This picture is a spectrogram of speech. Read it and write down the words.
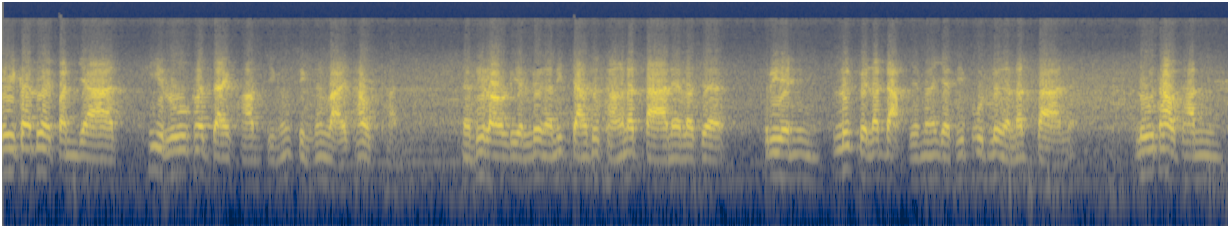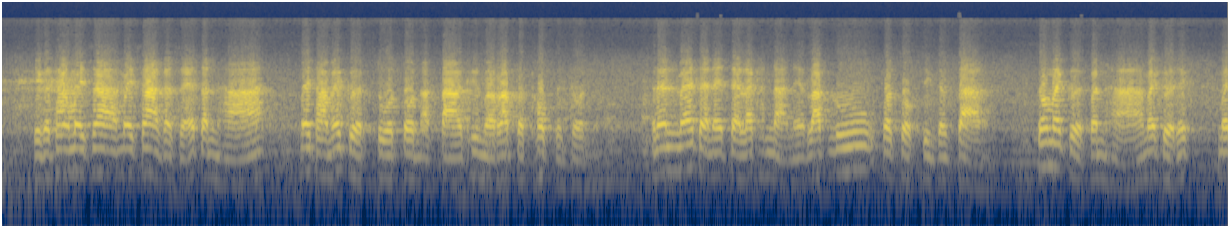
นี่ก็ด้วยปัญญาที่รู้เข้าใจความจริงของสิ่งทั้งหลายเท่าทันอย่างที่เราเรียนเรื่องอนิจจังทุกขังอนัตตาเนี่ยเราจะเรียนลึกเป็นระดับใช่ไหมอย่างที่พูดเรื่องอนัตตาเนี่ยรู้เท่าทันจนกระทั่งไม่สร้างไม่สร้างกระแสตัณหา ไม่ทำให้เกิดตัวตนอัตตาขึ้นมารับกระทบเป็นต้นเพราะนั้นแม้แต่ในแต่ละขณะเนี่ยรับรู้ประสบสิ่งต่างๆ ก็ไม่เกิดปัญหาไม่เกิดให ไม่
